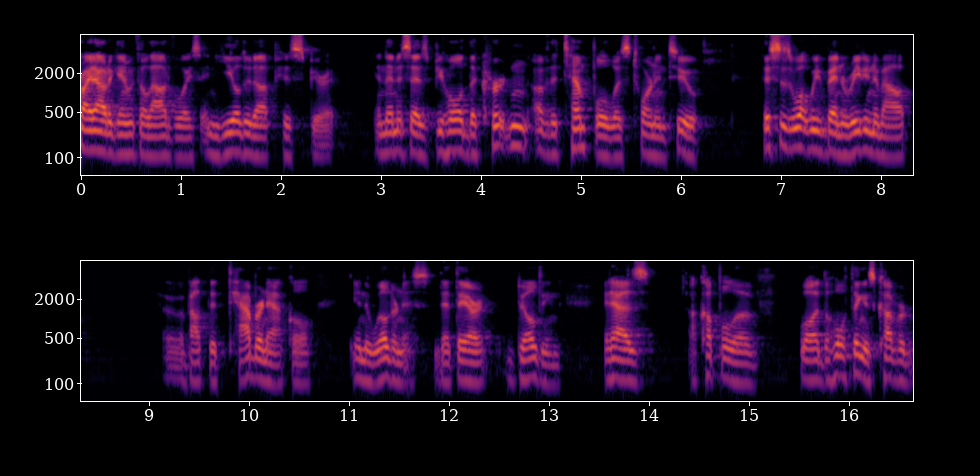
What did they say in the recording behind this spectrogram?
cried out again with a loud voice and yielded up his spirit. And then it says, Behold, the curtain of the temple was torn in two. This is what we've been reading about about the tabernacle in the wilderness that they are building. It has a couple of, well, the whole thing is covered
